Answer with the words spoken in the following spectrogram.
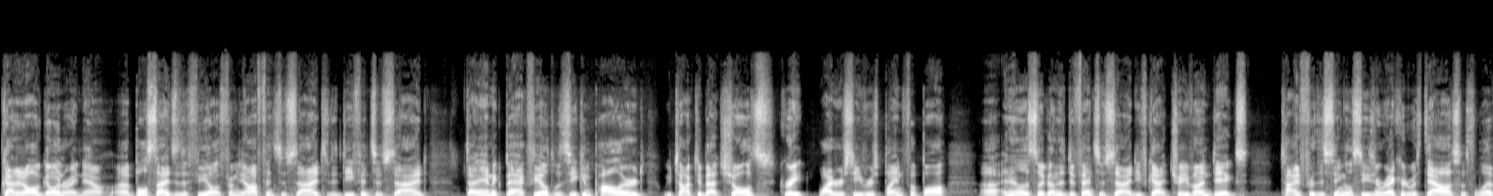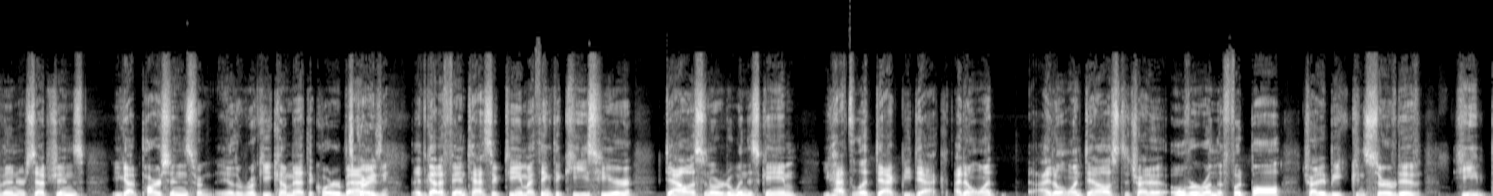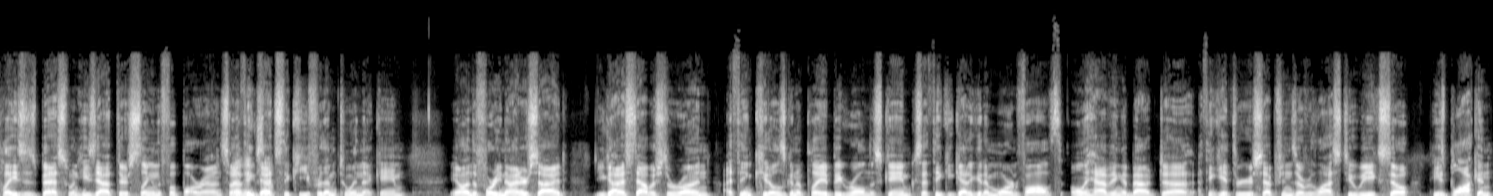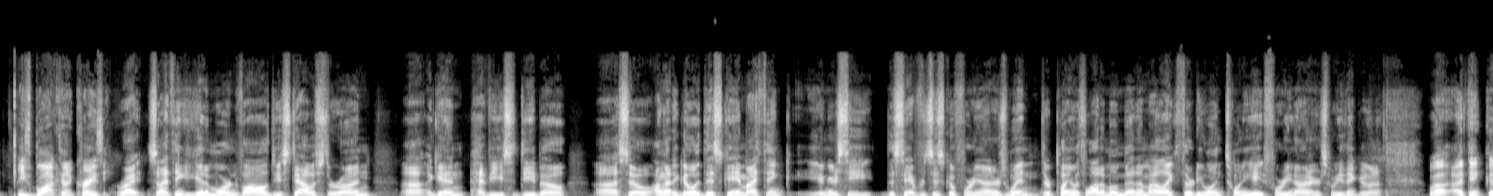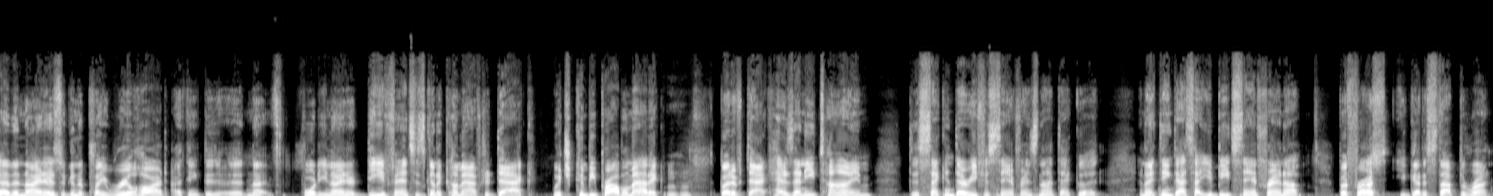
got it all going right now. Uh, both sides of the field, from the offensive side to the defensive side. Dynamic backfield with Zeke and Pollard. We talked about Schultz, great wide receivers playing football. Uh, and then let's look on the defensive side. You've got Trevon Diggs tied for the single season record with Dallas with 11 interceptions. You got Parsons from you know the rookie coming at the quarterback. It's crazy. They've got a fantastic team. I think the keys here, Dallas, in order to win this game, you have to let Dak be Dak. I don't want I don't want Dallas to try to overrun the football, try to be conservative. He plays his best when he's out there slinging the football around. So I, I think, think so. that's the key for them to win that game. You know, on the 49ers side, you got to establish the run. I think Kittle's going to play a big role in this game because I think you got to get him more involved. Only having about, uh, I think he had three receptions over the last two weeks, so he's blocking. He's blocking like crazy. Right. So I think you get him more involved. You establish the run. Uh, again, heavy use of Deebo. Uh, so I'm going to go with this game. I think you're going to see the San Francisco 49ers win. They're playing with a lot of momentum. I like 31 28 49ers. What do you think, Una? Well, I think uh, the Niners are going to play real hard. I think the uh, 49er defense is going to come after Dak, which can be problematic. Mm-hmm. But if Dak has any time, the secondary for San Fran is not that good. And I think that's how you beat San Fran up. But first, you got to stop the run.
